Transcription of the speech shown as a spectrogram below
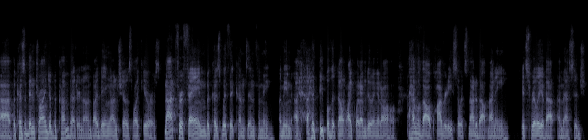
uh, because I've been trying to become better known by being on shows like yours. Not for fame, because with it comes infamy. I mean, I have people that don't like what I'm doing at all. I have a vow of poverty, so it's not about money. It's really about a message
